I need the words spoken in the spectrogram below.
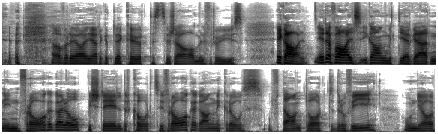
aber ja, irgendwie gehört das zu Schamel für uns. Egal. Jedenfalls, ich gehe mit dir gerne in Fragengalopp. Ich stelle dir kurze Fragen, gehe nicht gross auf die Antworten darauf ein. Und ja,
